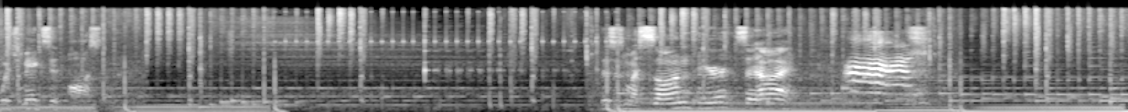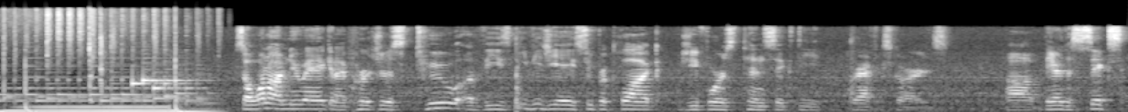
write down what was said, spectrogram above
which makes it awesome. This is my son here. Say hi. Hi. So I went on Newegg and I purchased two of these EVGA SuperClock GeForce 1060 graphics cards. Uh, they're the six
